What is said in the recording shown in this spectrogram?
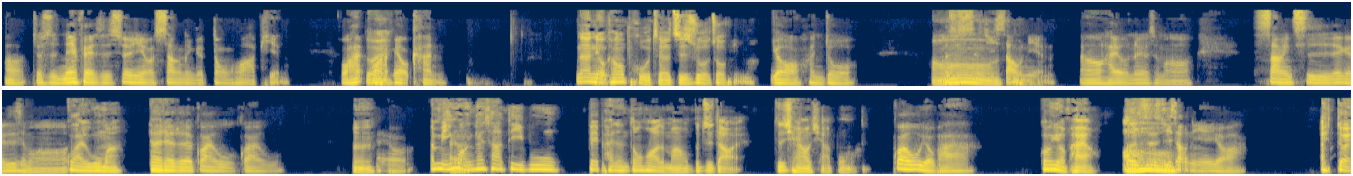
哦，就是 Netflix 最近有上那个动画片，我还我还没有看。那你有看过浦泽直树的作品吗？有很多。哦，是世纪少年，嗯、然后还有那个什么，上一次那个是什么怪物吗？对对对，怪物怪物。嗯，还有那冥王应该是他第一部被拍成动画的吗？我不知道哎、欸，之前有其他部吗？怪物有拍啊，怪物有拍哦。哦，世纪少年也有啊。哎，对，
